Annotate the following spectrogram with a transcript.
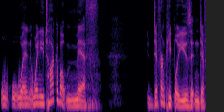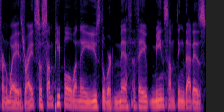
when when you talk about myth, different people use it in different ways, right? So some people, when they use the word myth, they mean something that is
